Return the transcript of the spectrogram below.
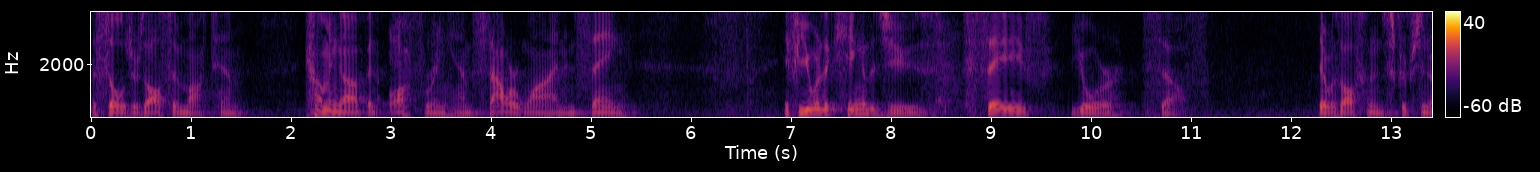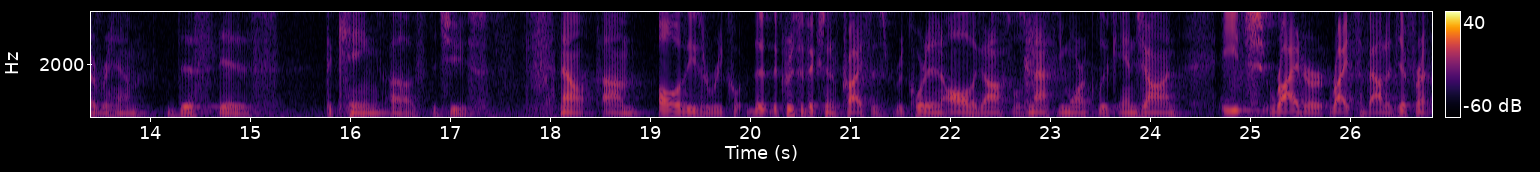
The soldiers also mocked him, coming up and offering him sour wine and saying, If you are the king of the Jews, save yourself. There was also an inscription over him This is the king of the Jews. Now, um, all of these are reco- the, the crucifixion of Christ is recorded in all the Gospels Matthew, Mark, Luke, and John. Each writer writes about a different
